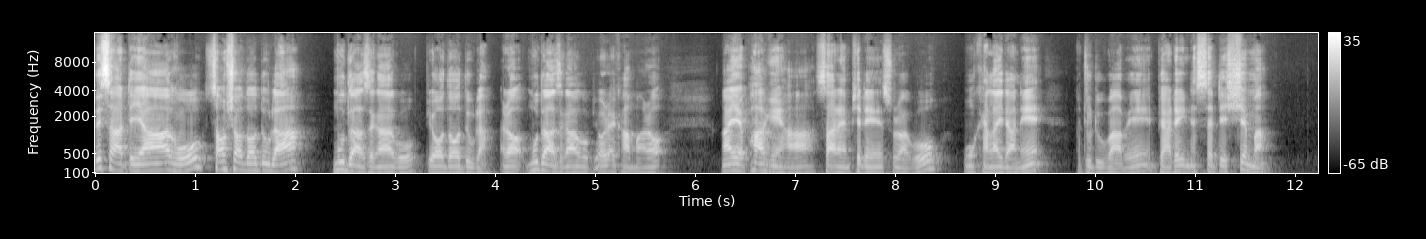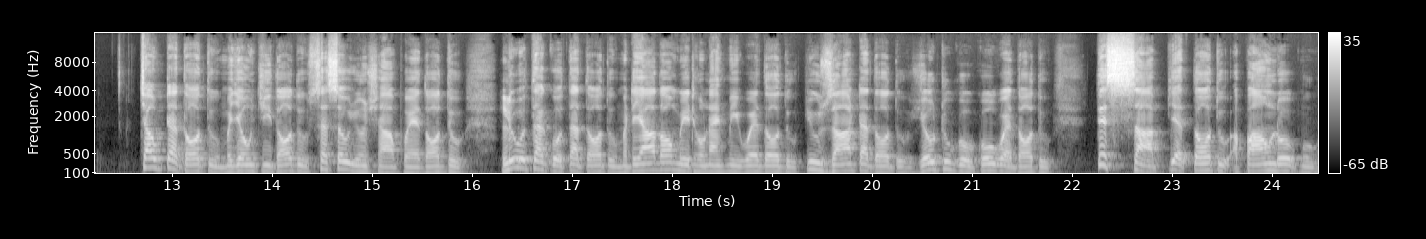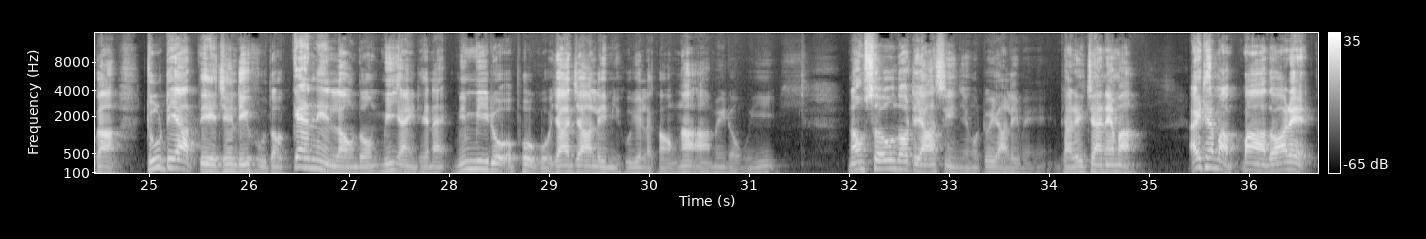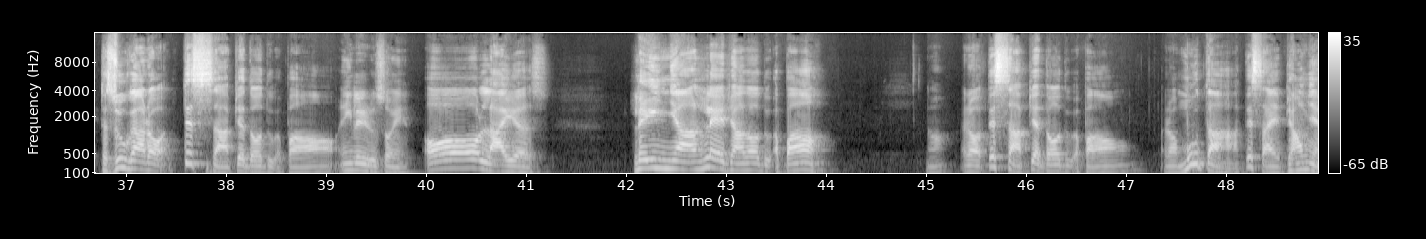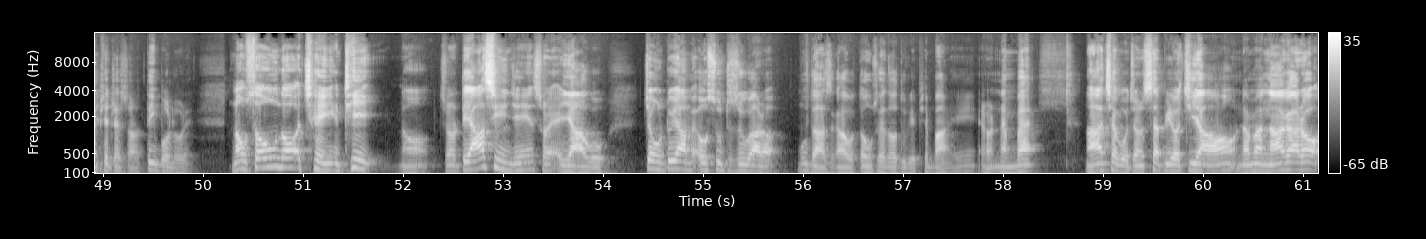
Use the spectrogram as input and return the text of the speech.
သစ္စာတရားကိုစောင့်ရှောက်တော်သူလားမုဒ္ဒစကားကိုပြောတော်သူလားအဲ့တော့မုဒ္ဒစကားကိုပြောတဲ့အခါမှာတော့ ငါရဲ့ဖခင်ဟာစာရန်ဖြစ်တယ်ဆိုတာကိုဝန်ခံလိုက်တာ ਨੇ အတူတူပါပဲဗျာဒိတ်21ရှစ်မှာကြောက်တတ်သောသူမယုံကြည်သောသူဆက်ဆုပ်ယွန်ရှာဖွယ်သောသူလူအသက်ကိုတတ်သောသူမတရားသောမေထုံ၌မှီဝဲသောသူပြူစားတတ်သောသူရုပ်တုကိုကိုးကွယ်သောသူတစ္ဆာပြက်သောသူအပေါင်းတို့မူကားဒုတိယတေခြင်းတည်းဟုသောကန့်နှင့်လောင်သောမိအိုင်ထဲ၌မိမိတို့အဖို့ကိုရကြလိမ့်မည်ဟု၍၎င်းငါအာမိန်တော်မူ၏နောက်ဆုံးသောတရားစီရင်ခြင်းကိုတွေ့ရလိမ့်မယ်ဗျာဒိတ်ကျမ်းထဲမှာ အဲ့ထက်မှာပါသွားတဲ့တစုကတော့တစ္ဆာပြတ်တော်သူအပေါင်းအင်္ဂလိပ်လိုဆိုရင် all liars လိန်ညာလှည့်ဖြားတော်သူအပေါင်းနော်အဲ့တော့တစ္ဆာပြတ်တော်သူအပေါင်းအဲ့တော့မုတာဟာတစ္ဆာရဲ့ပြောင်းပြန်ဖြစ်တယ်ဆိုတော့သိဖို့လိုတယ်နောက်ဆုံးသောအချိန်အထိနော်ကျွန်တော်တရားစီရင်ခြင်းဆိုတဲ့အရာကိုကြုံတွေ့ရမယ့်အုပ်စုတစ်စုကတော့မုတာစကားကိုတုံးဆွဲတော်သူတွေဖြစ်ပါတယ်အဲ့တော့နံပါတ်5ချက်ကိုကျွန်တော်ဆက်ပြီးတော့ကြည့်အောင်နံပါတ်5ကတော့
